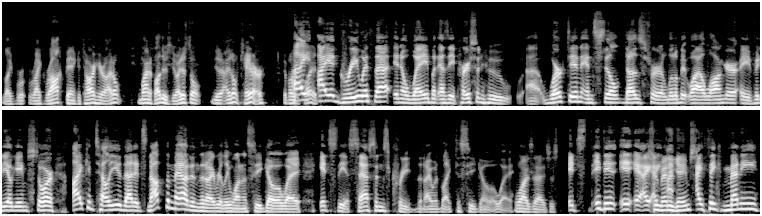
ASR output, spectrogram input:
like like Rock Band, Guitar Hero. I don't mind if others do. I just don't. You know, I don't care if others play I, it. I agree with that in a way, but as a person who uh, worked in and still does for a little bit while longer a video game store, I could tell you that it's not the Madden that I really want to see go away. It's the Assassin's Creed that I would like to see go away. Why is that? It's just It's it is it, I, Too I- many I- games? I think many.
